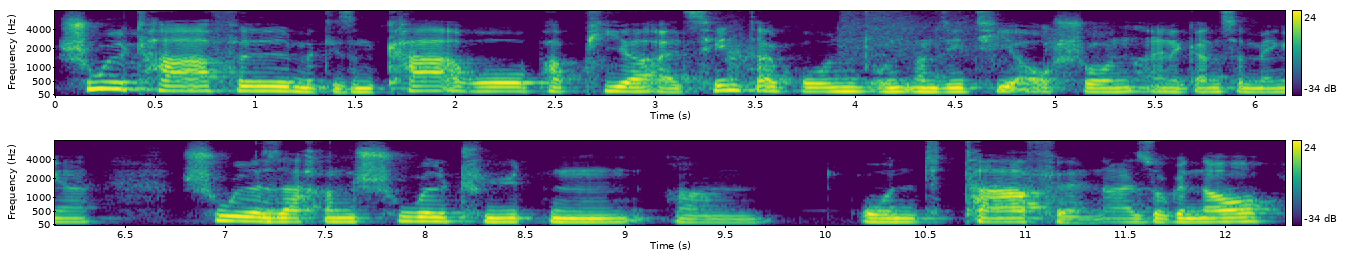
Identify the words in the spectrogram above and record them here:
Schultafel mit diesem Karo-Papier als Hintergrund und man sieht hier auch schon eine ganze Menge Schulsachen, Schultüten ähm, und Tafeln. Also genau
